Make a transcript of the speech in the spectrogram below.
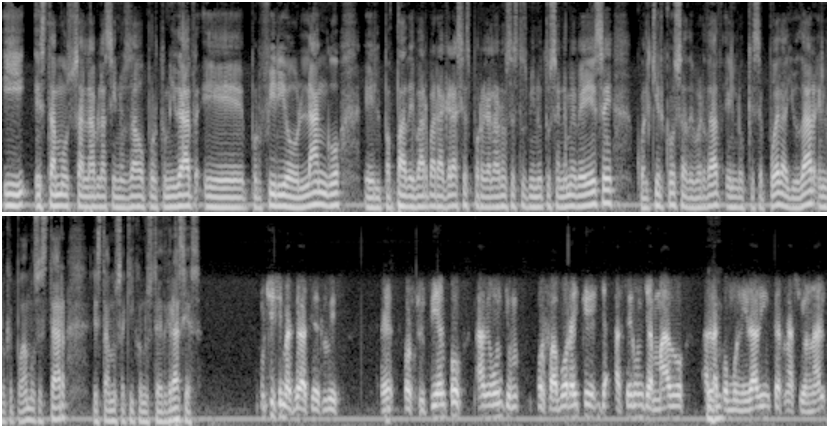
y estamos al habla si nos da oportunidad. Eh, Porfirio Lango, el papá de Bárbara, gracias por regalarnos estos minutos en MBS. Cualquier cosa de verdad en lo que se pueda ayudar, en lo que podamos estar, estamos aquí con usted. Gracias. Muchísimas gracias, Luis. Eh, por su tiempo, haga un, por favor, hay que hacer un llamado a la comunidad internacional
